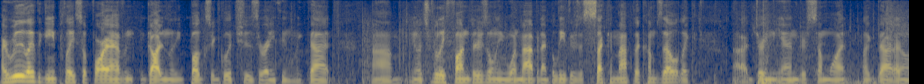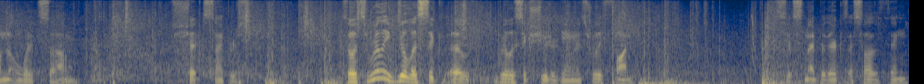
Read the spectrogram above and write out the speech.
I really like the gameplay so far. I haven't gotten any bugs or glitches or anything like that. Um, you know, it's really fun. There's only one map, and I believe there's a second map that comes out, like, uh, during the end or somewhat like that. I don't know what it's, um, shit, snipers. So it's really realistic, uh, realistic shooter game, and it's really fun. see a sniper there because I saw the thing.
